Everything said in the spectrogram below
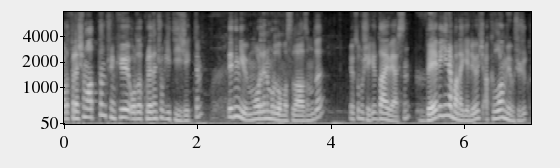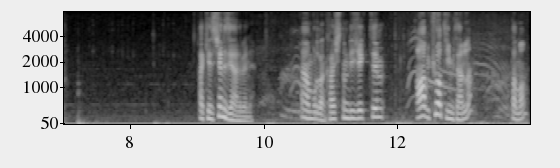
Bu arada flash'ımı attım çünkü orada kuleden çok yiyecektim. Dediğim gibi Morde'nin burada olması lazımdı. Yoksa bu şekilde dive yersin. V ve yine bana geliyor. Hiç akıllanmıyor bu çocuk. Ha keseceksiniz yani beni. Hemen buradan kaçtım diyecektim. Abi Q atayım bir tane lan. Tamam.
